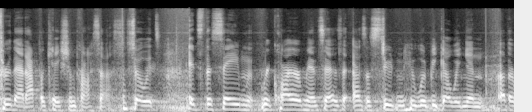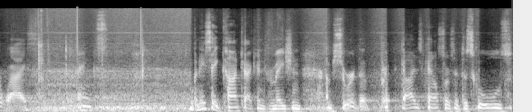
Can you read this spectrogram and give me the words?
through that application process. So it's, it's the same requirements as, as a student who would be going in otherwise. Thanks. When they say contact information, I'm sure the guidance counselors at the schools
